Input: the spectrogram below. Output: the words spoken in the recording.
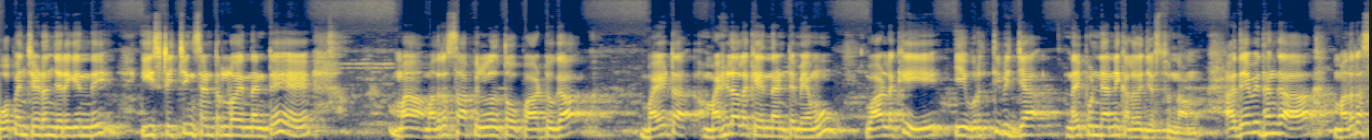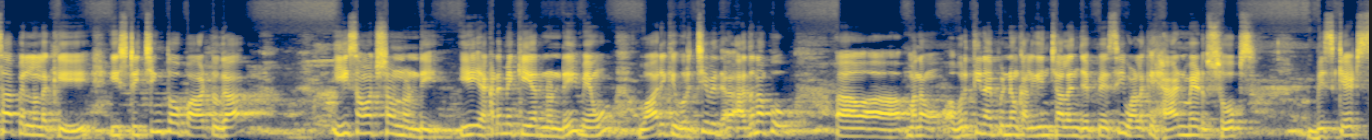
ఓపెన్ చేయడం జరిగింది. ఈ స్టిచ్చింగ్ సెంటర్లో ఏంటంటే మా మద్రసా పిల్లలతో పాటుగా బయట మహిళలకు ఏంటంటే మేము వాళ్ళకి ఈ వృత్తి విద్య నైపుణ్యాన్ని కలుగజేస్తున్నాము. అదేవిధంగా మద్రసా పిల్లలకి ఈ స్టిచ్చింగ్తో పాటుగా ఈ సంవత్సరం నుండి ఈ అకాడమిక్ ఇయర్ నుండి మేము వారికి వృత్తి అదనపు మనం వృత్తి నైపుణ్యం కలిగించాలని చెప్పేసి వాళ్ళకి హ్యాండ్ మేడ్ సోప్స్ బిస్కెట్స్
